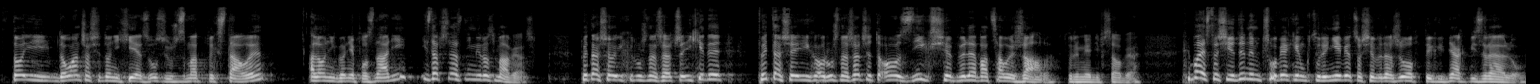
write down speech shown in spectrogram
stoi, dołącza się do nich Jezus, już zmartwychwstały, ale oni go nie poznali i zaczyna z nimi rozmawiać. Pyta się o ich różne rzeczy i kiedy pyta się ich o różne rzeczy, to z nich się wylewa cały żal, który mieli w sobie. Chyba jesteś jedynym człowiekiem, który nie wie, co się wydarzyło w tych dniach w Izraelu.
